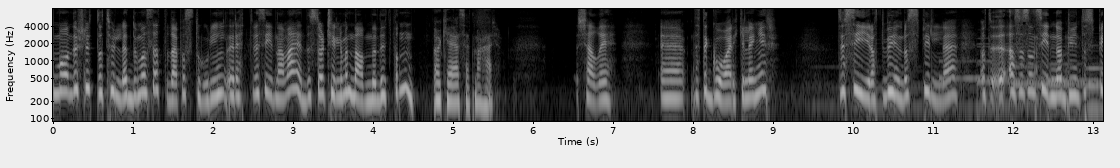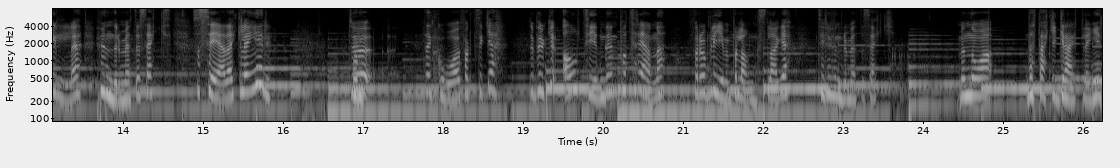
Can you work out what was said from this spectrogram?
må du slutte å tulle. Du må sette deg på stolen rett ved siden av meg. Det står til og med navnet ditt på den. OK, jeg setter meg her. Shally, uh, dette går ikke lenger. Du sier at du begynner å spille du, altså sånn Siden du har begynt å spille 100 meter sekk, så ser jeg deg ikke lenger. Du Det går faktisk ikke. Du bruker all tiden din på å trene for å bli med på landslaget til 100 meter sekk. Men nå Dette er ikke greit lenger.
